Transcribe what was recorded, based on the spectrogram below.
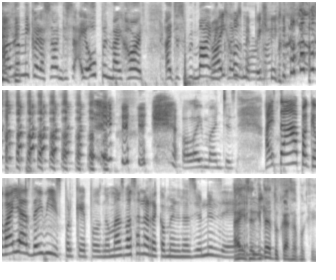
Abro mi corazón. Just, I open my heart. I just remind Ay, hijos, me pegué. Ay, manches. Ahí está, para que vayas, Davis, porque pues nomás vas a las recomendaciones de. Ay, Ernie. cerquita de tu casa, porque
